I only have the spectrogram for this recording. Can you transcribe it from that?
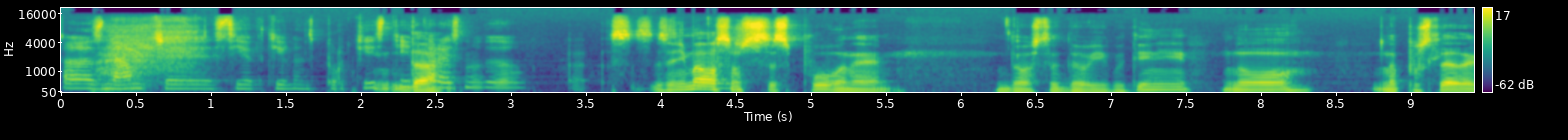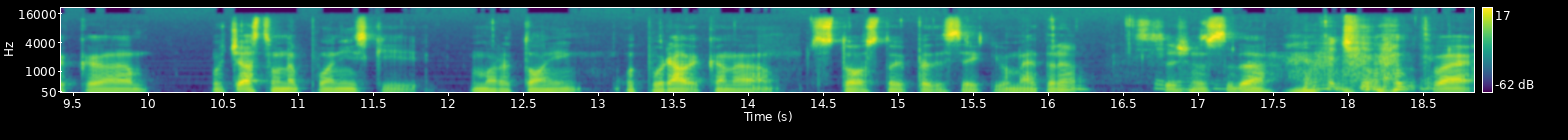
а, знам, че си активен спортист и е Да. интересно да... Занимавал съм се с плуване доста дълги години, но напоследък а, участвам на планински маратони от порядъка на 100-150 км. Всъщност, да. Това е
